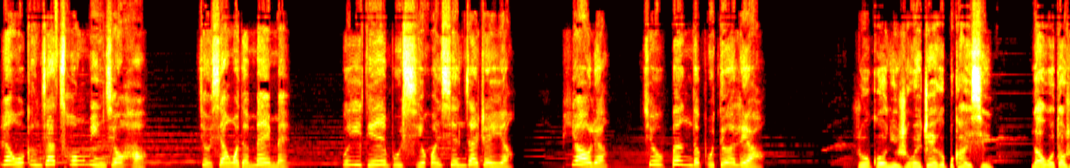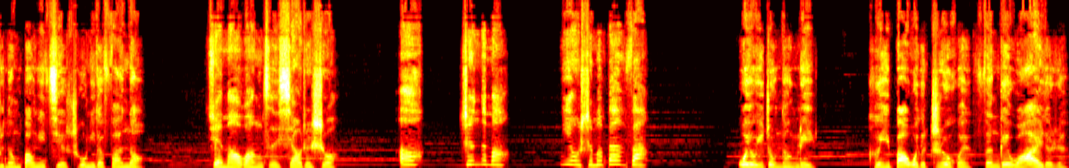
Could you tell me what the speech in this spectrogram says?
让我更加聪明就好，就像我的妹妹。我一点也不喜欢现在这样，漂亮就笨的不得了。如果你是为这个不开心，那我倒是能帮你解除你的烦恼。”卷毛王子笑着说：“啊，真的吗？你有什么办法？”“我有一种能力，可以把我的智慧分给我爱的人。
